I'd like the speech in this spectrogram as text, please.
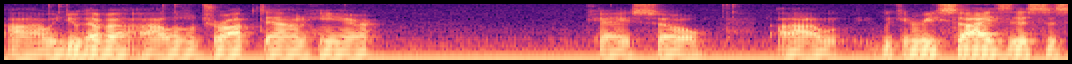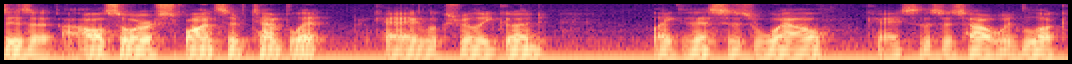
Uh, we do have a, a little drop down here Okay, so uh, we can resize this. This is a, also a responsive template. Okay, looks really good like this as well. Okay, so this is how it would look.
